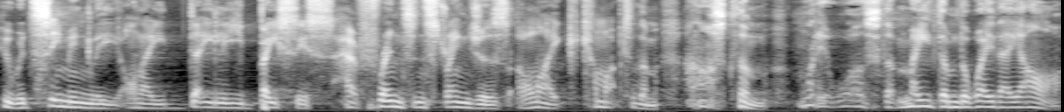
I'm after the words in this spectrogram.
who would seemingly, on a daily basis, have friends and strangers alike come up to them, and ask them what it was that made them the way they are,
